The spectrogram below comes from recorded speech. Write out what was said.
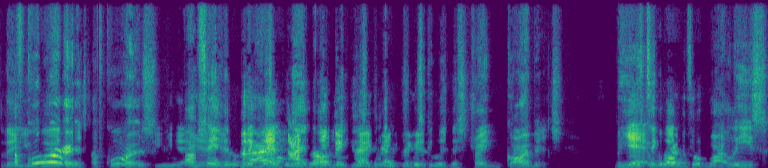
than of you course, would. Of course, of yeah, I'm yeah, saying. Yeah. But again, I think that Kenny Pickett was just straight garbage. But he yeah, was taking well, the football at least.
